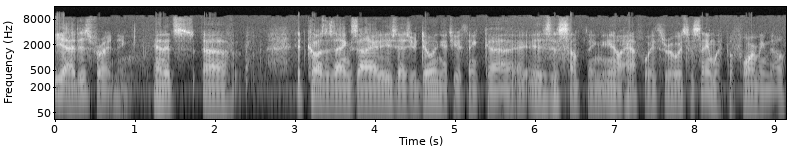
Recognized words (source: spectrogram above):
Yeah, it is frightening, and it's uh, it causes anxieties as you're doing it. You think, uh, is this something? You know, halfway through, it's the same with performing though.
